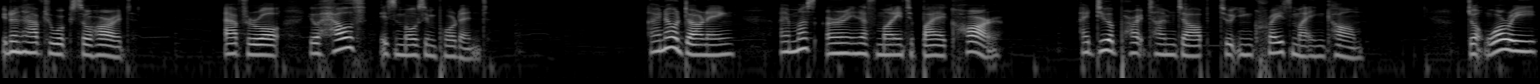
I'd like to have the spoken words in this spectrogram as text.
You don't have to work so hard. After all, your health is most important. I know, darling. I must earn enough money to buy a car. I do a part time job to increase my income. Don't worry,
